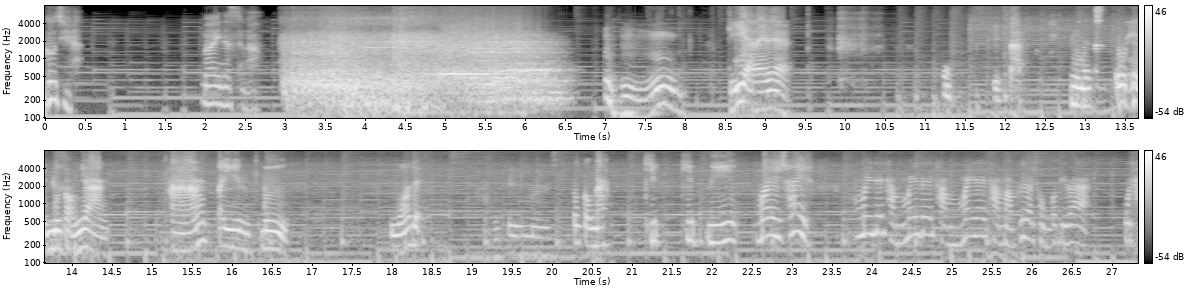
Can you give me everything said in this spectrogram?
ゴジラマイナスワン อื้อหือกี้ยอะไรเนี่ยไอสัตว์ เราเห็นอยู่สองอย่าง หางตีนมือ หัวเด็ก ตีมือ ตรงตรงๆนะ คลิปคลิปนี้ไม่ใช่ ไม่ได้ทำไม่ได้ทำไม่ได้ทำมาเพื่อชมก็ติล่า กูท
